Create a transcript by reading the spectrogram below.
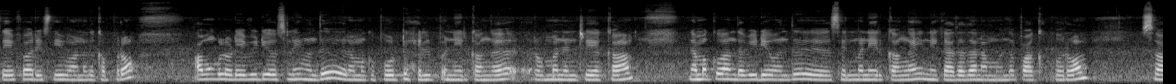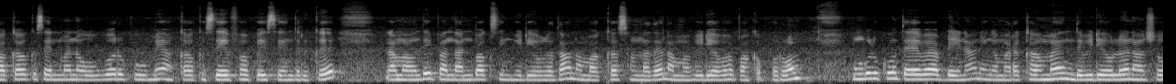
சேஃபாக ரிசீவ் ஆனதுக்கப்புறம் அவங்களுடைய வீடியோஸ்லேயும் வந்து நமக்கு போட்டு ஹெல்ப் பண்ணியிருக்காங்க. ரொம்ப நன்றி அக்கா. நமக்கும் அந்த வீடியோ வந்து சென்ட் பண்ணியிருக்காங்க. இன்றைக்கி அதை தான் நம்ம வந்து பார்க்க போகிறோம் ஸோ அக்காவுக்கு சென்ட் பண்ண ஒவ்வொரு பூவுமே அக்காவுக்கு சேஃபாக போய் சேர்ந்துருக்கு. நம்ம வந்து இப்போ அந்த அன்பாக்சிங் வீடியோவில் தான் நம்ம அக்கா சொன்னதை நம்ம வீடியோவாக பார்க்க போகிறோம் உங்களுக்கும் தேவை அப்படின்னா நீங்கள் மறக்காமல் இந்த வீடியோவில் நான் ஷோ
